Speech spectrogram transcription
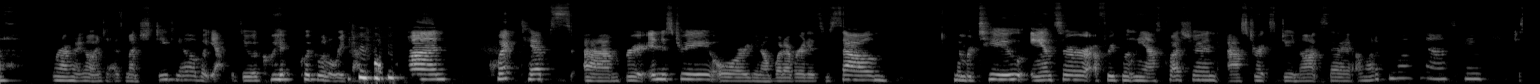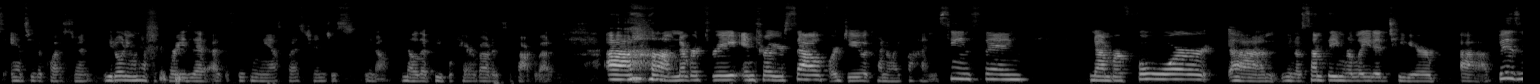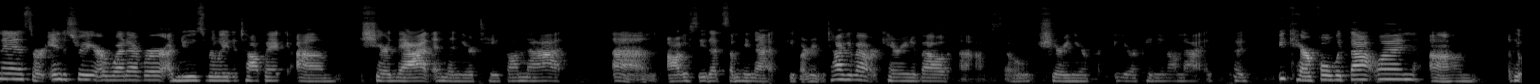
we're not going to go into as much detail, but yeah, we'll do a quick, quick little recap. One quick tips um, for your industry or you know whatever it is you sell. Number two, answer a frequently asked question. Asterisks do not say a lot of people have been asking. Just answer the question. You don't even have to phrase it as a frequently asked question. Just you know know that people care about it, so talk about it. Um, number three, intro yourself or do a kind of like behind the scenes thing. Number four, um, you know something related to your uh, business or industry or whatever, a news related topic. Um, share that and then your take on that. Um, obviously, that's something that people are going to be talking about or caring about. Um, so, sharing your your opinion on that is good. Be careful with that one. Um,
